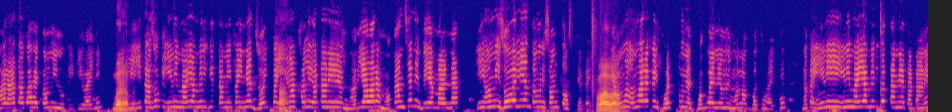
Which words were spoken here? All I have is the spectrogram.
મારા આતા પાસે કમી નહોતી કહેવાય બરાબર. એટલે જો કે એની માયા મિલગી તમે કઈ ને જોઈ. પણ એના ખાલી અટાણે નરિયાવાળા મકાન છે ને બે માળના ઈ અમી જોવા લઈએ ને તો અમને સંતોષ છે ભાઈ. વાહ વાહ. અમા- અમારે કઈ ઘટતું ને ભગવાને અમને મલક બધું આપ્યું. નકર ઈની ઈની માયા મેં તા ને તટાણે.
